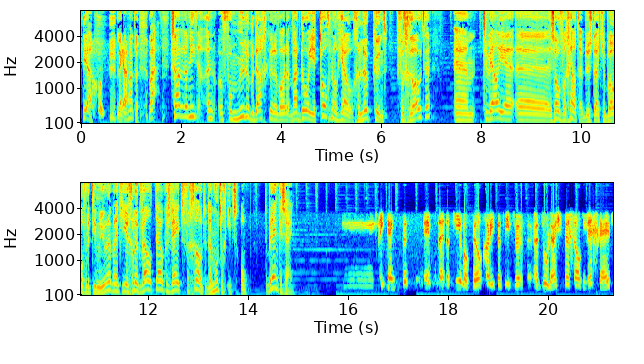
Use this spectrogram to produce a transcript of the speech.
Ja, lekker Ja. makkelijk. Maar zou er dan niet een formule bedacht kunnen worden... waardoor je toch nog jouw geluk kunt vergroten... ehm, terwijl je eh, zoveel geld hebt. Dus dat je boven de 10 miljoen hebt... maar dat je je geluk wel telkens weet te vergroten. Daar moet toch iets op te bedenken zijn? ik denk dat, een van de, dat zie je wel veel, caritatieve eh, doelen. Als je veel geld weggeeft,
